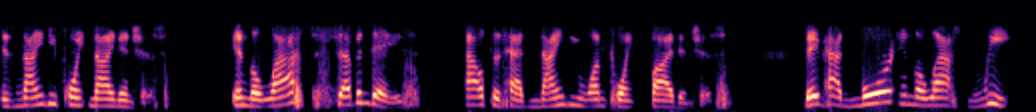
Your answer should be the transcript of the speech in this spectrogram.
is 90.9 inches. In the last seven days, Alta's had 91.5 inches. They've had more in the last week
